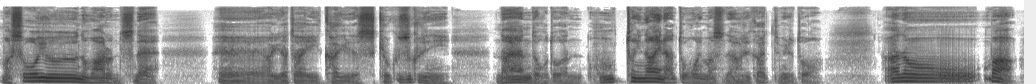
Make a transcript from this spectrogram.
まあ、そういうのもあるんですね。えー、ありがたい限りです。曲作りに悩んだことが本当にないなと思いますね振り返ってみると。あのー、まあ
